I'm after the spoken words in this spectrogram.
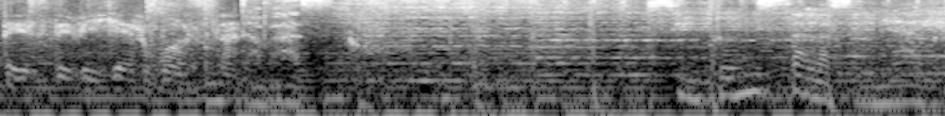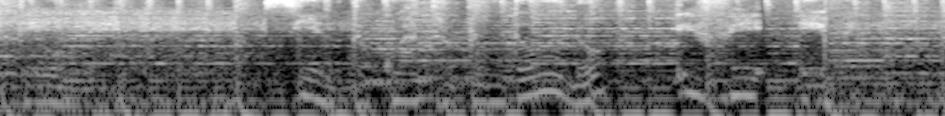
Desde Villahermosa, Tabasco. Sintoniza la señal de 104.1 FM.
